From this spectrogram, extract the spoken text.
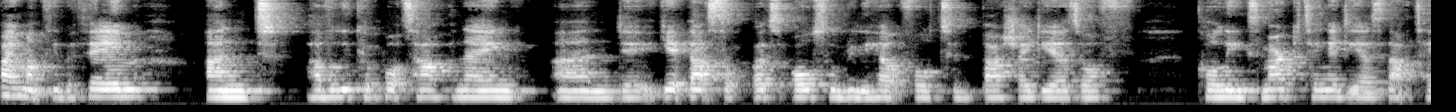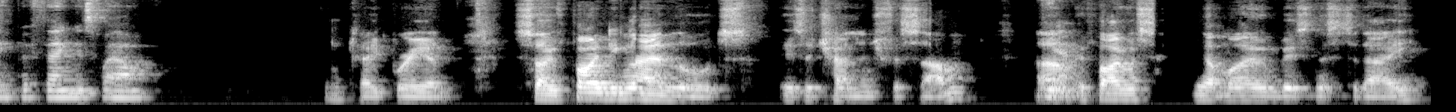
bi-monthly with them and have a look at what's happening. And uh, yeah, that's that's also really helpful to bash ideas off colleagues, marketing ideas, that type of thing as well. Okay, brilliant. So finding landlords is a challenge for some. Um, yeah. If I was setting up my own business today,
